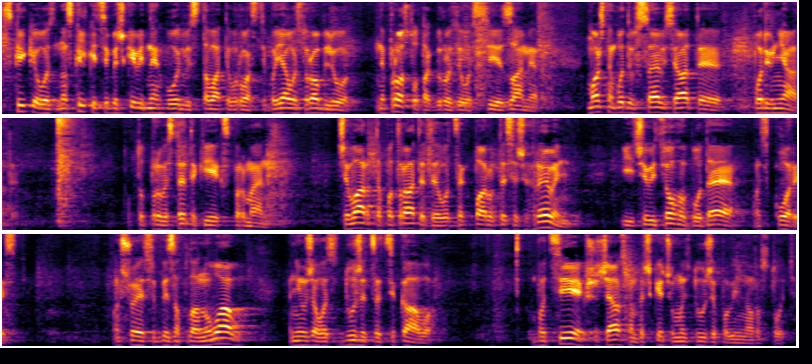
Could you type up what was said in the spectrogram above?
скільки ось, наскільки ці бички від них будуть відставати в рості? Бо я ось роблю не просто так, друзі, ось ці замір. Можна буде все взяти, порівняти. Тобто провести такий експеримент. Чи варто потратити оцих пару тисяч гривень, і чи від цього буде ось користь? Ось що я собі запланував, мені вже ось дуже це цікаво. Бо ці, якщо чесно, бички чомусь дуже повільно ростуть.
